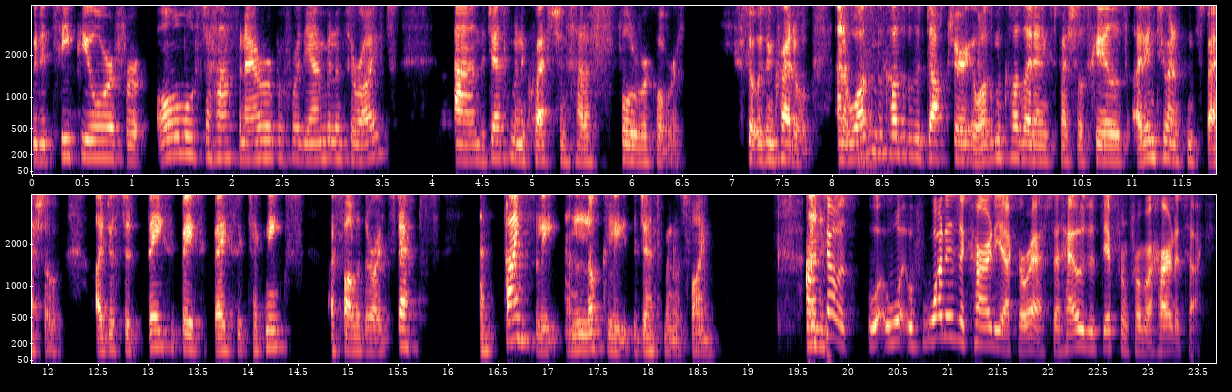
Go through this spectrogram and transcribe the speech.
We did CPR for almost a half an hour before the ambulance arrived. And the gentleman in question had a full recovery. So it was incredible. And it wasn't because I was a doctor, it wasn't because I had any special skills. I didn't do anything special. I just did basic, basic, basic techniques. I followed the right steps. And thankfully and luckily, the gentleman was fine. And, and tell us, what, what is a cardiac arrest and how is it different from a heart attack?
